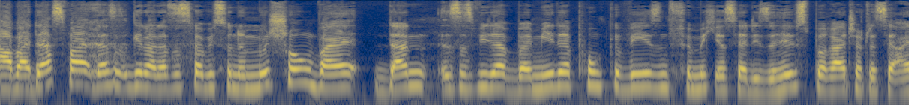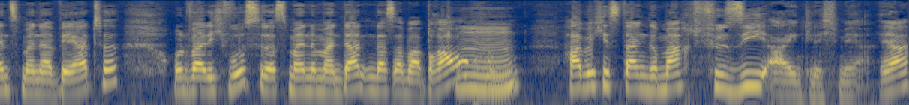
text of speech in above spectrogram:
aber das war, das ist, genau, das ist, glaube ich, so eine Mischung, weil dann ist es wieder bei mir der Punkt gewesen. Für mich ist ja diese Hilfsbereitschaft, das ist ja eins meiner Werte. Und weil ich wusste, dass meine Mandanten das aber brauchen, habe ich es dann gemacht für sie eigentlich mehr, ja.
